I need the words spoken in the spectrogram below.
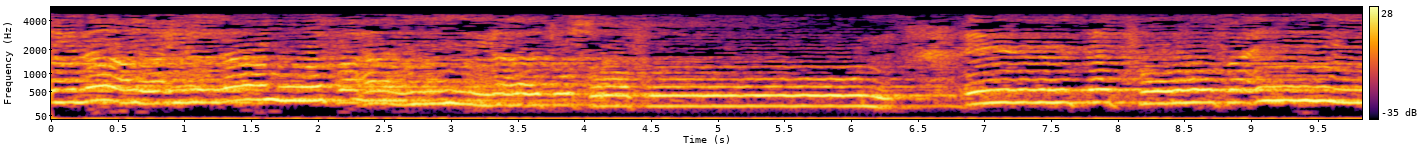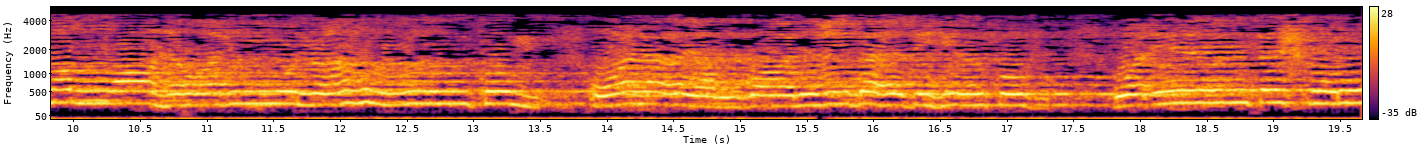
إله إلا هو فأنا تصرفون. إن تكفروا فإن الله غني عنكم ولا يرضى لعباده الكفر. وإن تشكروا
